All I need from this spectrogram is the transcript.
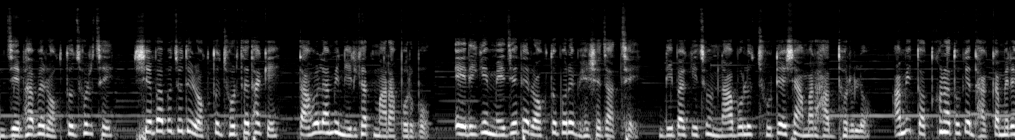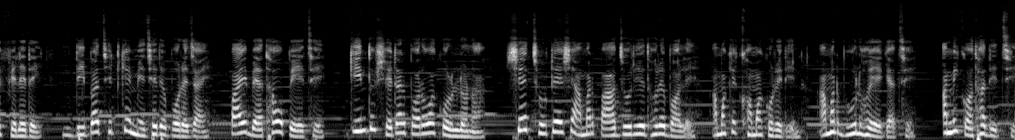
যেভাবে রক্ত ঝরছে, সেভাবে যদি রক্ত ঝরতে থাকে, তাহলে আমি নির্ঘাত মারা পড়ব। এদিকে মেঝেতে রক্ত পরে ভেসে যাচ্ছে। দীপা কিছু না বলে ছুটে এসে আমার হাত ধরলো। আমি তৎক্ষণাৎ ওকে ধাক্কা মেরে ফেলে দেই। দীপা ছিটকে মেঝেতে পড়ে যায়। পায়ে ব্যথাও পেয়েছে। কিন্তু সেটার পরোয়া করল না। সে ছুটে এসে আমার পা জড়িয়ে ধরে বলে, আমাকে ক্ষমা করে দিন। আমার ভুল হয়ে গেছে। আমি কথা দিচ্ছি।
